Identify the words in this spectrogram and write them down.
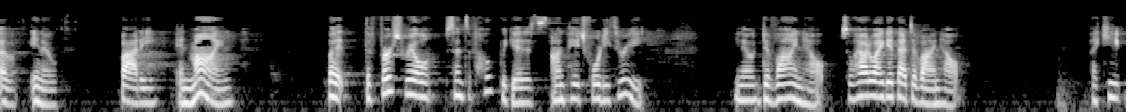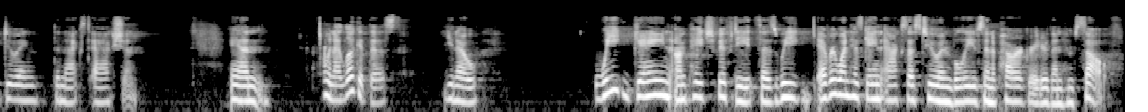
of, you know, body and mind. But the first real sense of hope we get is on page 43. You know, divine help. So how do I get that divine help? I keep doing the next action. And when I look at this, you know, we gain on page 50, it says we, everyone has gained access to and believes in a power greater than himself.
